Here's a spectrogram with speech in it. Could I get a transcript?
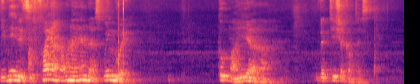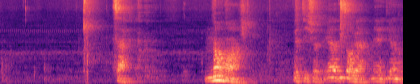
die Mädels, die feiern ohne Ende, Swingway. Guck mal hier, da wird T-Shirt-Contest. Zack. Nochmal. Wird T-Shirt. Ja, die sogar. Nee, die andere.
